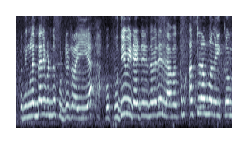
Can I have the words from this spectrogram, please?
അപ്പോൾ നിങ്ങൾ എന്തായാലും ഇവിടുന്ന് ഫുഡ് ട്രൈ ചെയ്യുക. അപ്പോൾ പുതിയ വീഡിയോ ആയിട്ട് വരുന്നവരെ എല്ലാവർക്കും അസ്സാം വലൈക്കും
